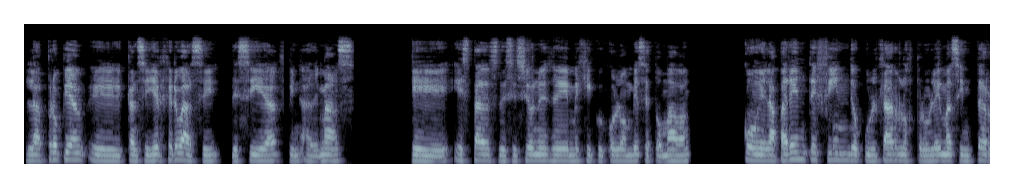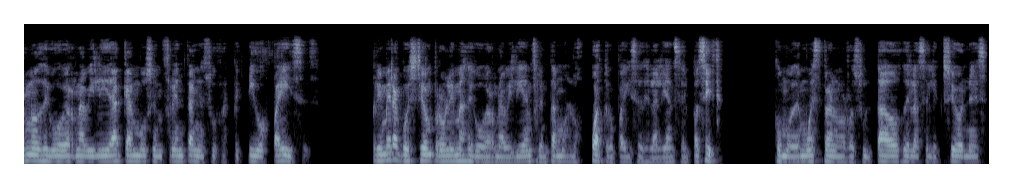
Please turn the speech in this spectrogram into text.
La propia eh, canciller Gervasi decía, además, que estas decisiones de México y Colombia se tomaban con el aparente fin de ocultar los problemas internos de gobernabilidad que ambos enfrentan en sus respectivos países. Primera cuestión, problemas de gobernabilidad enfrentamos los cuatro países de la Alianza del Pacífico, como demuestran los resultados de las elecciones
